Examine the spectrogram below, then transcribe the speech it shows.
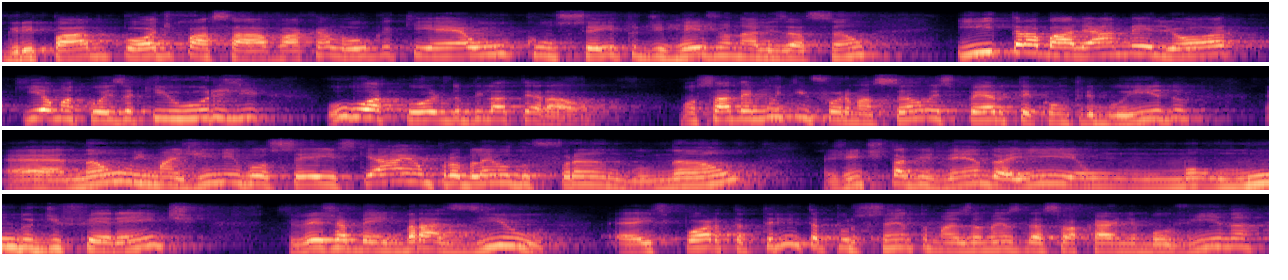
gripado pode passar à vaca louca, que é o conceito de regionalização e trabalhar melhor, que é uma coisa que urge, o acordo bilateral. Moçada, é muita informação, espero ter contribuído. É, não imaginem vocês que ah, é um problema do frango. Não, a gente está vivendo aí um, um, mundo diferente. Você veja bem, Brasil é, exporta 30% mais ou menos da sua carne bovina,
